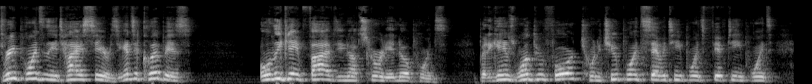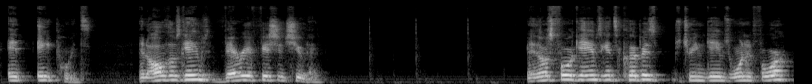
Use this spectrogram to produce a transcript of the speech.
Three points in the entire series. Against the Clippers, only game five did not score, had no points. But in games one through four, 22 points, 17 points, 15 points, and 8 points. In all those games, very efficient shooting. In those four games against the Clippers, between games one and four,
